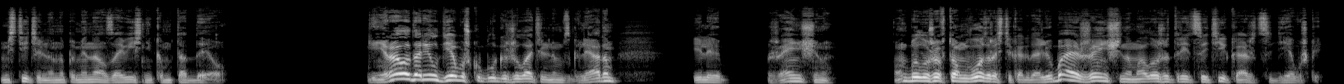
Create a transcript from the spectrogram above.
мстительно напоминал завистникам Тадео. Генерал одарил девушку благожелательным взглядом, или женщину. Он был уже в том возрасте, когда любая женщина моложе тридцати кажется девушкой.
